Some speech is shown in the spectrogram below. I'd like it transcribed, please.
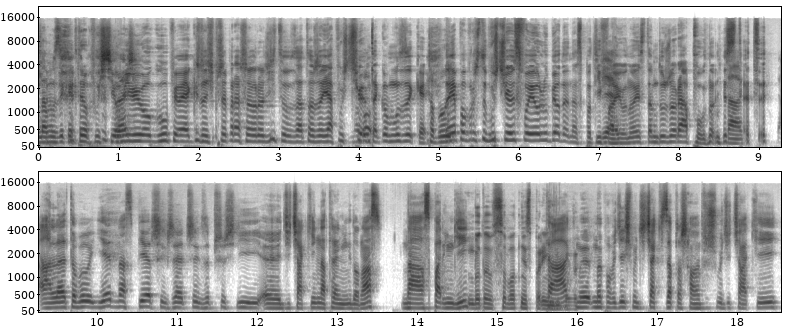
Na muzykę, którą Bo puściłeś. mi było głupio, jak żeś przepraszał rodziców za to, że ja puściłem No bo taką muzykę. to był- No ja po prostu puściłem swoje ulubione na Spotify'u, Wiem. no jest tam dużo rapu, no Tak. niestety. Ale to była jedna z pierwszych rzeczy, że przyszli e, dzieciaki na trening do nas, na sparingi. Bo to sobotnie sparingi Tak, my, my powiedzieliśmy dzieciaki, zapraszamy, przyszły dzieciaki,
